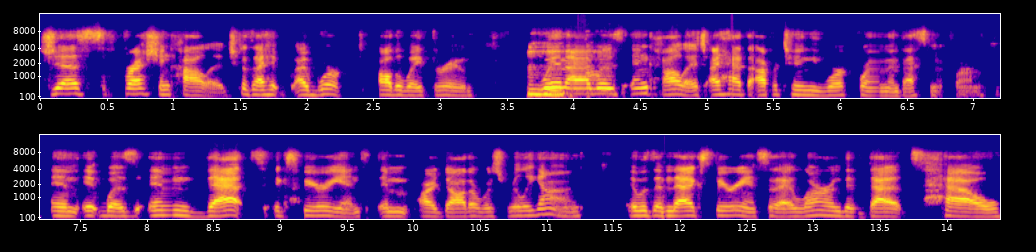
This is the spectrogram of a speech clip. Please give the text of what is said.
just fresh in college because i i worked all the way through Mm-hmm. When I was in college, I had the opportunity to work for an investment firm. And it was in that experience, and our daughter was really young it was in that experience that I learned that that's how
